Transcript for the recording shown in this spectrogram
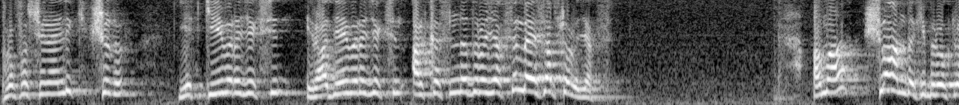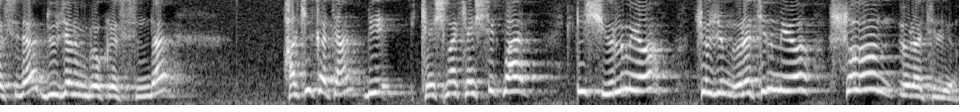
profesyonellik şudur. Yetkiyi vereceksin, iradeyi vereceksin, arkasında duracaksın ve hesap soracaksın. Ama şu andaki bürokraside, düzenin bürokrasisinde hakikaten bir keşmekeşlik var. İş yürümüyor, çözüm üretilmiyor, sorun üretiliyor.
